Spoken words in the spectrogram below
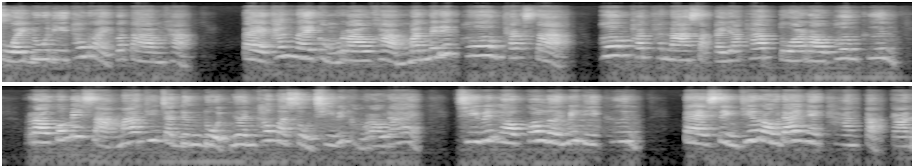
สวยๆ ดูดีเท่าไหร่ก็ตามค่ะ แต่ข้างในของเราค่ะ มันไม่ได้เพิ่มทักษะ เพิ่มพัฒนาศักยภาพตัวเราเพิ่มขึ้น เราก็ไม่สามารถที่จะดึงดูดเงินเข้ามาสู่ชีวิตของเราได้ ชีวิตเราก็เลยไม่ดีขึ้น แต่สิ่งที่เราได้ในทางกลับกัน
